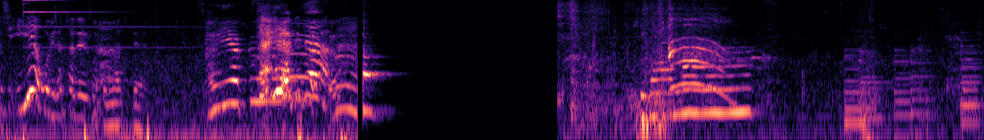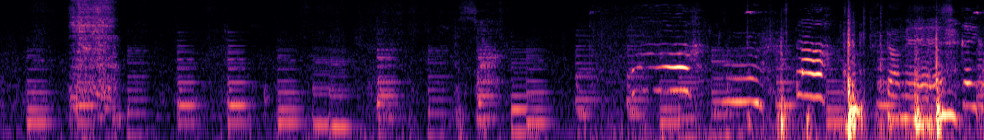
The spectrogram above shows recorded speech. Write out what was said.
私家を追い出されることになって。最悪最悪じゃん。うん。着替えますだねしっかり呼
